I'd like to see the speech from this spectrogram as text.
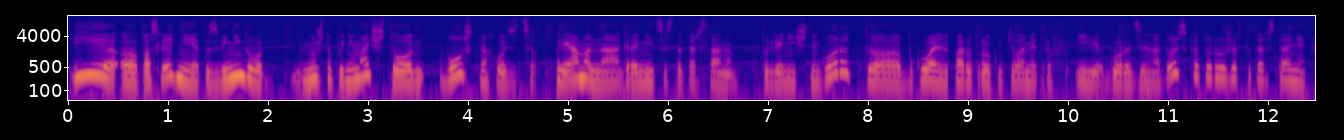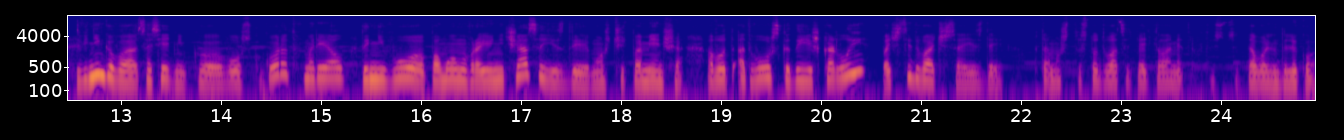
И э, последний это Звенигово. Нужно понимать, что Волжск находится прямо на границе с Татарстаном пограничный город, э, буквально пару-тройку километров, и город Зеленодольск, который уже в Татарстане. Звенигово — соседний к Волжску город в Мариэл. До него, по-моему, в районе часа езды, может, чуть поменьше. А вот от Волжска до Ешкарлы почти два часа езды потому что 125 километров, то есть довольно далеко.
